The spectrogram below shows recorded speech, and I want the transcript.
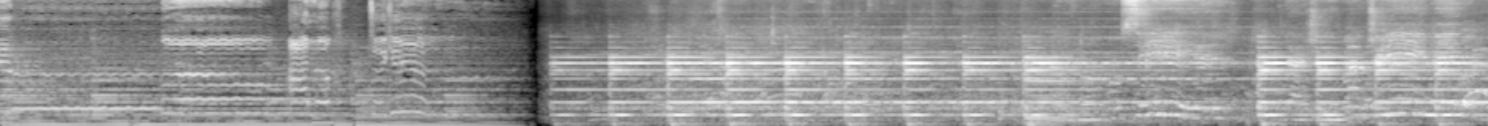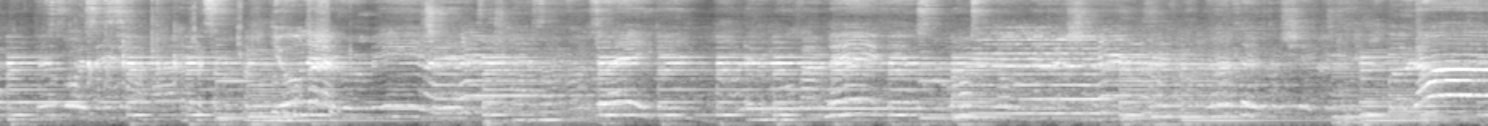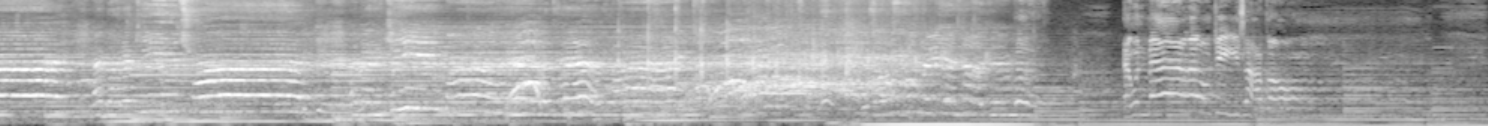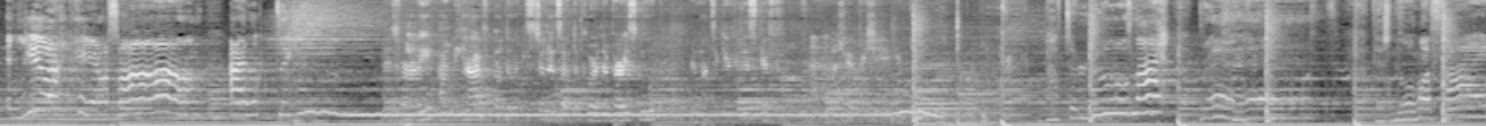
song, I look to you. Ms. Farley, on behalf of the students of the Coleridge and Parry School, we want to give you this gift and much we appreciate you. Not to lose my breath, there's no more.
